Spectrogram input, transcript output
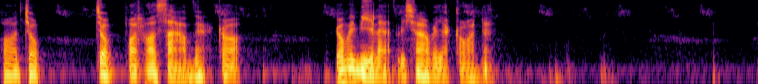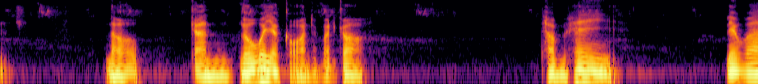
พอจบจบปทสามเนี่ยก็ก็ไม่มีแล้ววิชาไวยากรณ์นะแล้วการรู้ไวยากรณ์มันก็ ทำให้ เรียกว่า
